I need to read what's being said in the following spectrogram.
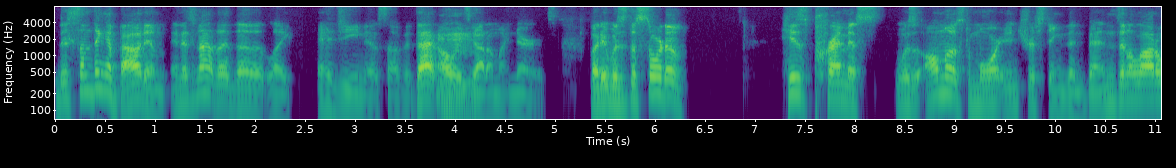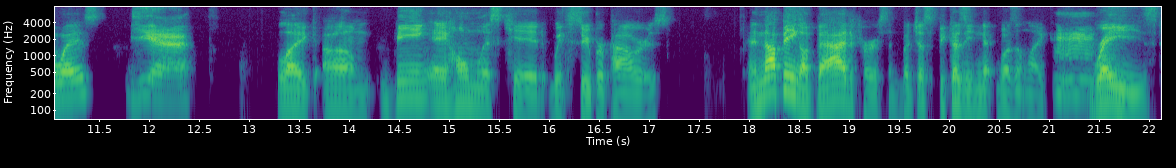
there's something about him and it's not the, the like edginess of it that always Mhm. got on my nerves but it was the sort of his premise was almost more interesting than ben's in a lot of ways. Yeah, like um being a homeless kid with superpowers and not being a bad person but just because he wasn't like mhm. raised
